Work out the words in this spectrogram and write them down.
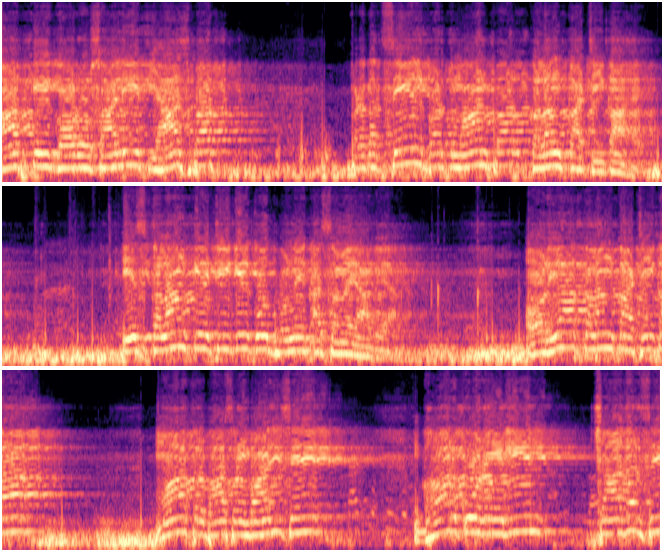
आपके गौरवशाली इतिहास पर, प्रगतिशील वर्तमान पर कलंक का टीका है। इस कलंक के टीके को धोने का समय आ गया। और यह कलंक का टीका मात्र भाषणबाजी से, घर को रंगीन चादर से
